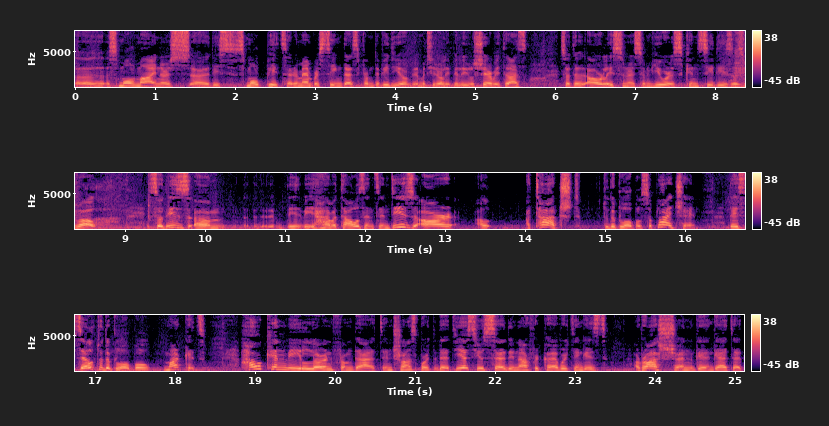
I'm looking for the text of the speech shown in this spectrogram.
uh, small miners, uh, these small pits. I remember seeing this from the video material you will share with us, so that our listeners and viewers can see these as well. So these um, we have thousands, and these are attached to the global supply chain. They sell to the global markets. How can we learn from that and transport that? Yes, you said in Africa everything is a rush and get it.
